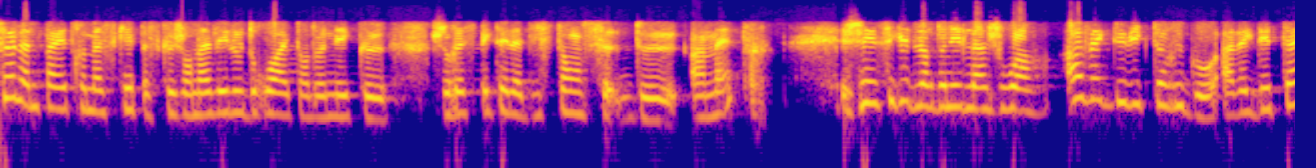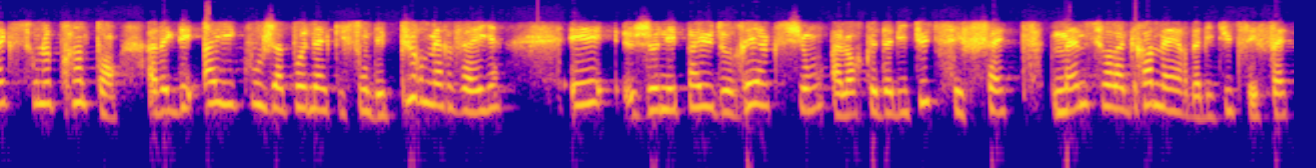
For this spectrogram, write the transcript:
seule à ne pas être masquée parce que j'en avais le droit étant donné que je respectais la distance de un mètre. J'ai essayé de leur donner de la joie avec du Victor Hugo, avec des textes sur le printemps, avec des haïkus japonais qui sont des pures merveilles. Et je n'ai pas eu de réaction alors que d'habitude c'est fait. Même sur la grammaire, d'habitude c'est fait.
